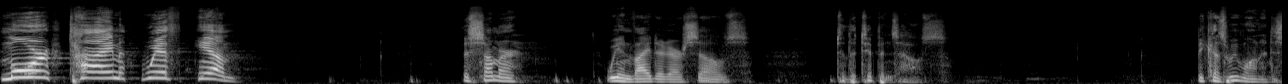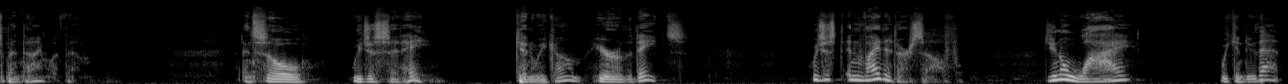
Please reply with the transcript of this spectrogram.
more time with him. This summer, we invited ourselves to the Tippins house because we wanted to spend time with them. And so we just said, hey, can we come? Here are the dates. We just invited ourselves. Do you know why we can do that?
